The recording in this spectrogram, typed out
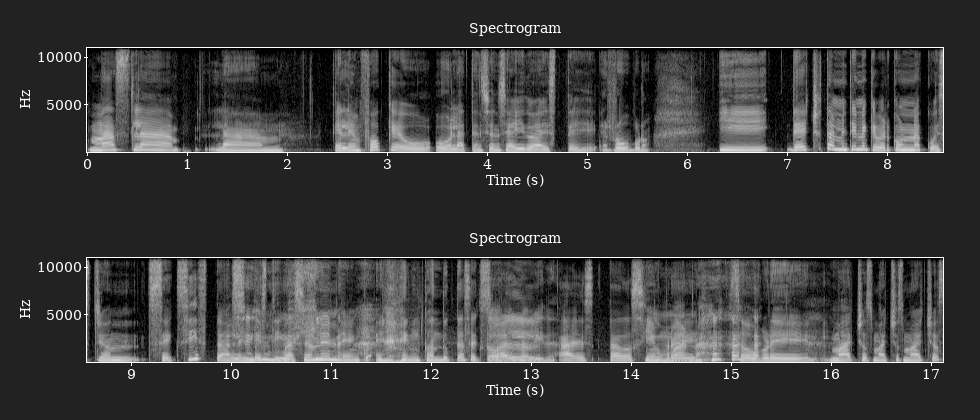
más la, el enfoque o, la atención se ha ido a este rubro. Y de hecho también tiene que ver con una cuestión sexista. La investigación en, en, conducta sexual ha estado siempre sobre machos, machos, machos.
